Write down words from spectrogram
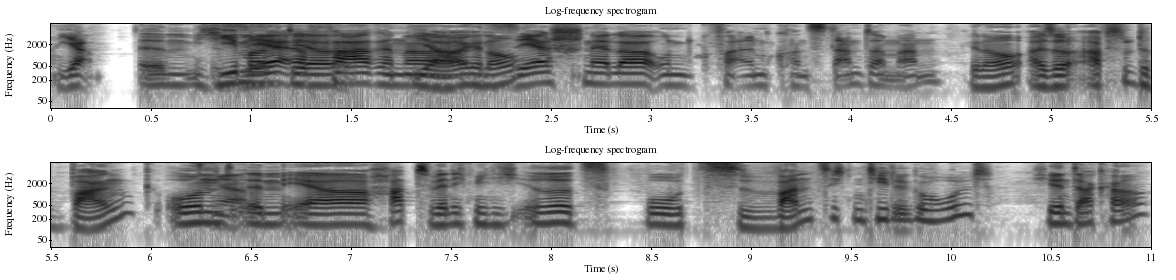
Ja, Ähm, jemand, sehr der, erfahrener, ja, genau, sehr schneller und vor allem konstanter Mann. genau, also absolute Bank. Und Ja. ähm, er hat, wenn ich mich nicht irre, 2020 den Titel geholt, hier in Dakar.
